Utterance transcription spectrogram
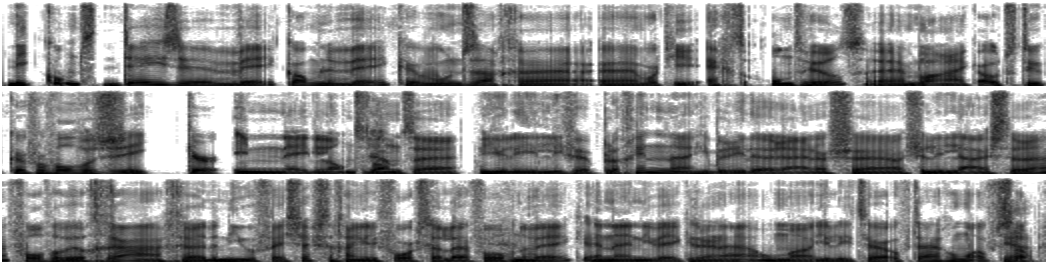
Die komt deze week, komende week, woensdag, eh, eh, wordt hij echt onthuld. Een belangrijke auto natuurlijk voor Volvo, zeker in Nederland. Ja. Want eh, jullie lieve plug-in eh, hybride rijders, eh, als jullie luisteren... Volvo wil graag de nieuwe V60 gaan jullie voorstellen volgende week. En eh, die weken daarna, om jullie te overtuigen om over te Ja. stappen.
